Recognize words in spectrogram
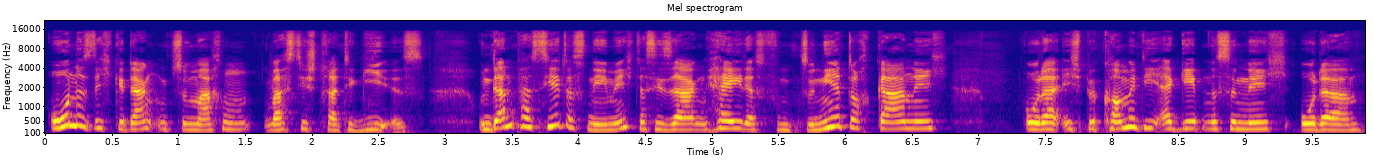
ohne sich Gedanken zu machen, was die Strategie ist. Und dann passiert es nämlich, dass sie sagen, hey, das funktioniert doch gar nicht oder ich bekomme die Ergebnisse nicht oder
